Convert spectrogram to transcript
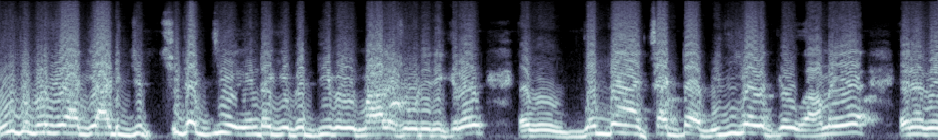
ஊது புழுதியாக்கி அடிச்சு சிதைச்சு இன்றைக்கு வெற்றி போய் மாலை சூடியிருக்கிறேன். ஜென்னா சட்ட விதிகளுக்கு அமைய எனது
